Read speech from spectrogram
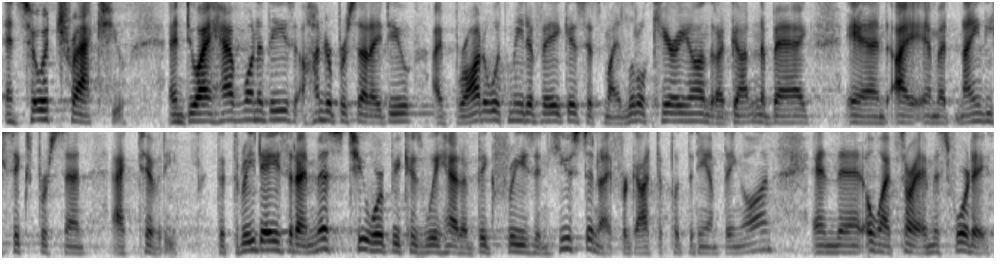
and so it tracks you. And do I have one of these? 100% I do. I brought it with me to Vegas. It's my little carry-on that I've got in a bag, and I am at 96% activity. The three days that I missed, two were because we had a big freeze in Houston. I forgot to put the damn thing on. And then, oh, I'm sorry, I missed four days.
